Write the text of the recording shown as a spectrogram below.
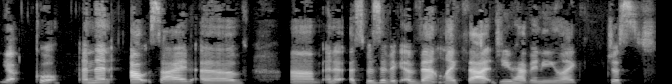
Yep. Cool. And then outside of um, an, a specific event like that, do you have any like just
